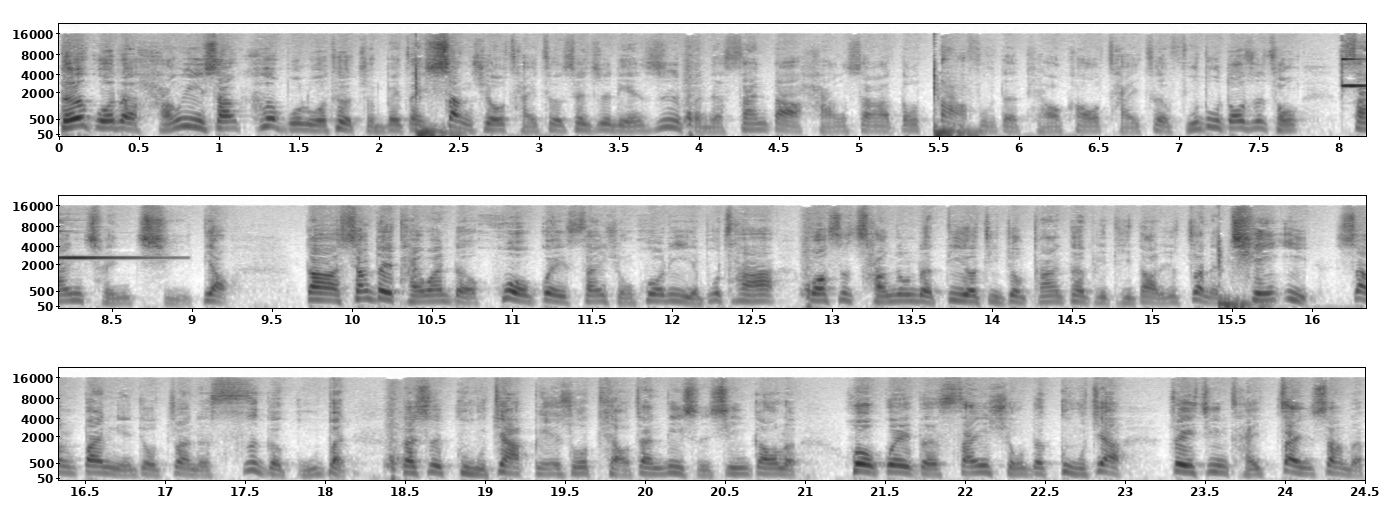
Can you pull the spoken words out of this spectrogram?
德国的航运商科伯罗特准备在上修财测，甚至连日本的三大航商啊都大幅的调高财测，幅度都是从三成起调。那相对台湾的货柜三雄获利也不差，光是长荣的第二季就刚才特别提到了，就赚了千亿，上半年就赚了四个股本，但是股价别说挑战历史新高了。货柜的三雄的股价最近才站上了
